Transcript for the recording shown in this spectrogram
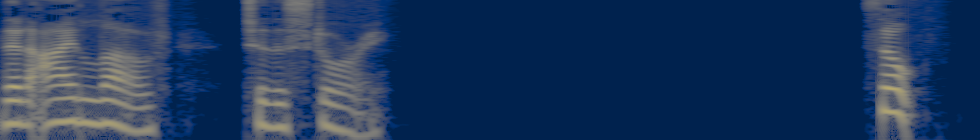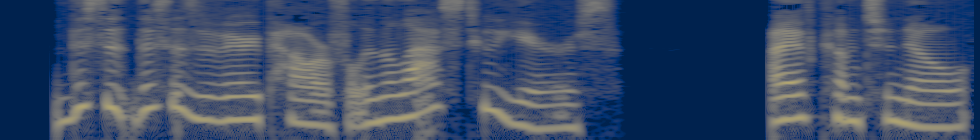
that I love to the story. So this is this is very powerful. In the last two years, I have come to know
